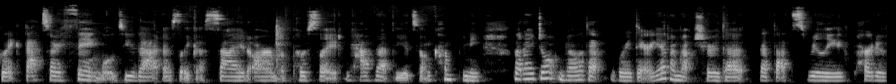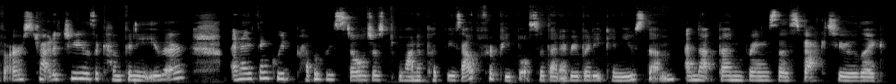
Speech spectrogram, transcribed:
Like that's our thing. We'll do that as like a side arm of Postlight and have that be its own company. But I don't know that we're there yet. I'm not sure that that that's really part of our strategy as a company either. And I think we'd probably still just want to put these out for people so that everybody can use them. And that then brings us back to like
